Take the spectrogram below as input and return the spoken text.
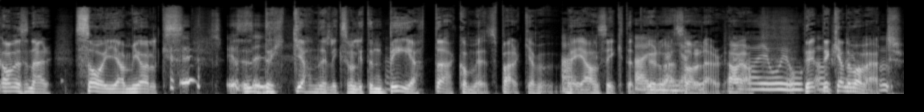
Av en sån här sojamjölks Precis. drickande liksom liten beta kommer sparka mig i ansiktet på grund av att jag sa det där. Ja, ja. jo, jo. Det, det kan det vara värt.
